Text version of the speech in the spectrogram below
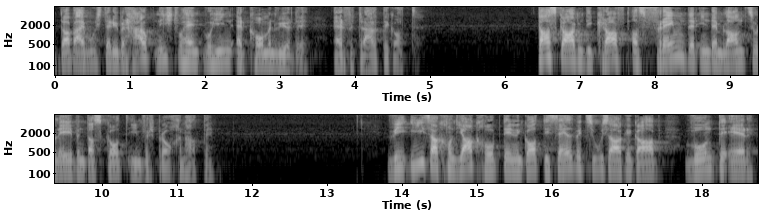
Dabei wusste er überhaupt nicht, wohin er kommen würde. Er vertraute Gott. Das gab ihm die Kraft, als Fremder in dem Land zu leben, das Gott ihm versprochen hatte. Wie Isaac und Jakob, denen Gott dieselbe Zusage gab, wohnte er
